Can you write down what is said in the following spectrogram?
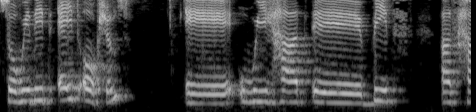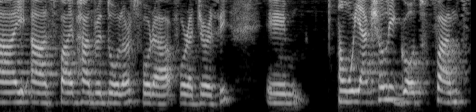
So we did eight auctions. Uh, we had uh, bids as high as five hundred dollars for a for a jersey. Um, and we actually got fans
